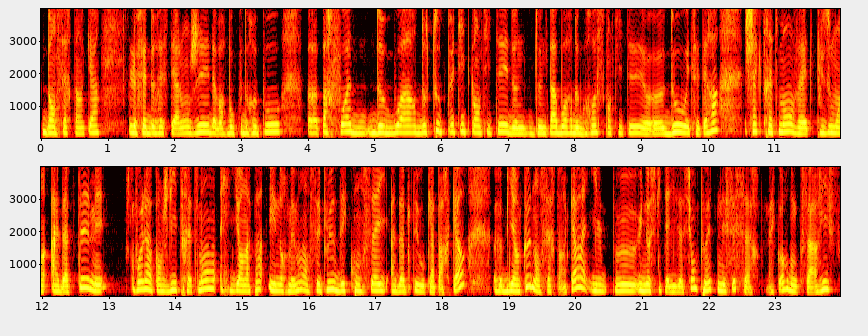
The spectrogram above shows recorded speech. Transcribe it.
dans certains cas le fait de rester allongé, d'avoir beaucoup de repos, euh, parfois de boire de toutes petites quantités, de, ne pas boire de grosses quantités euh, d'eau, etc. Chaque traitement va être plus ou moins adapté, mais voilà, quand je dis traitement, il n'y en a pas énormément. C'est plus des conseils adaptés au cas par cas, euh, bien que dans certains cas, une hospitalisation peut être nécessaire. D'accord? Donc ça arrive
